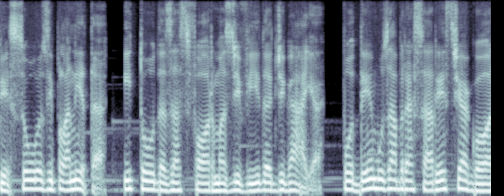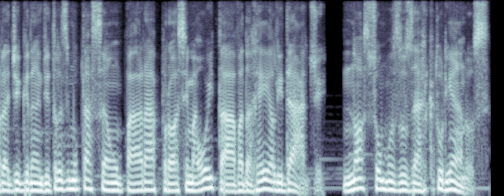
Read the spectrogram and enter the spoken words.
pessoas e planeta, e todas as formas de vida de Gaia, podemos abraçar este agora de grande transmutação para a próxima oitava da realidade. Nós somos os Arcturianos,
